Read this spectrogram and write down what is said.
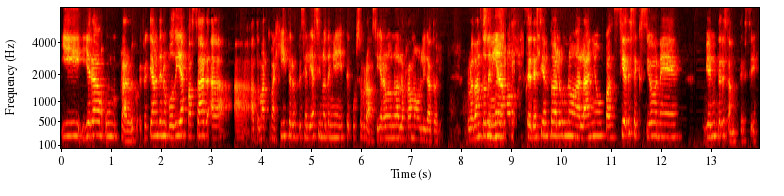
y, era un, claro, efectivamente no podías pasar a, a, tomar tu magíster o especialidad si no tenías este curso probado, así que era uno de los ramos obligatorios. Por lo tanto, teníamos 700 alumnos al año, siete secciones, bien interesantes, sí.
